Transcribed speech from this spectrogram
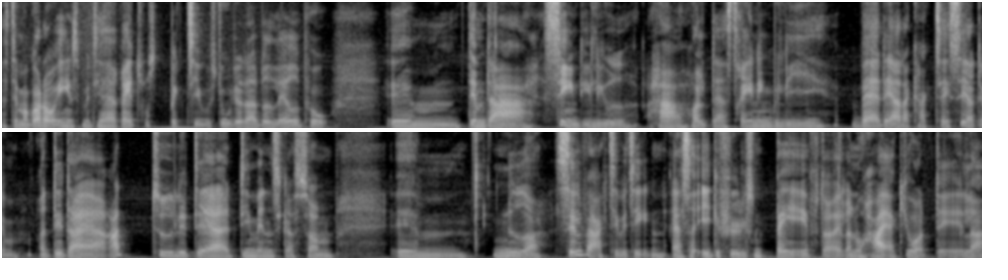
stemmer godt overens med de her retrospektive studier, der er blevet lavet på. Øhm, dem, der sent i livet har holdt deres træning ved lige, hvad det er, der karakteriserer dem. Og det, der er ret tydeligt, det er, at de mennesker, som øhm, nyder selve aktiviteten, altså ikke følelsen bagefter, eller nu har jeg gjort det, eller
